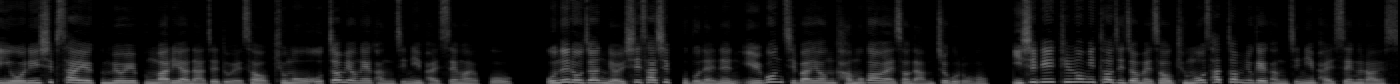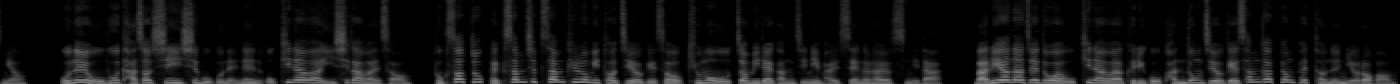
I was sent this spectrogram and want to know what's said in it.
2월 24일 금요일 북마리아 나 제도에서 규모 5.0의 강진이 발생하였고 오늘 오전 10시 49분에는 일본 지바현 가무가와에서 남쪽으로 21km 지점에서 규모 4.6의 강진이 발생을 하였으며 오늘 오후 5시 25분에는 오키나와 이시가와에서 북서쪽 133km 지역에서 규모 5.1의 강진이 발생을 하였습니다. 마리아나 제도와 오키나와 그리고 관동 지역의 삼각형 패턴은 여러 번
